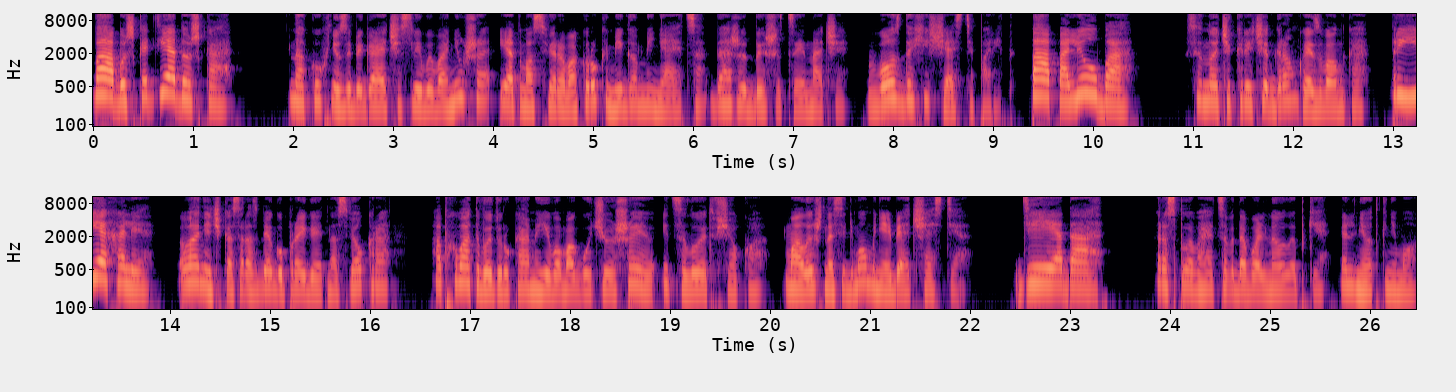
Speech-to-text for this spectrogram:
«Бабушка, дедушка!» На кухню забегает счастливый Ванюша, и атмосфера вокруг мигом меняется, даже дышится иначе. В воздухе счастье парит. «Папа, Люба!» Сыночек кричит громко и звонко. «Приехали!» Ванечка с разбегу прыгает на свекра, обхватывает руками его могучую шею и целует в щеку. Малыш на седьмом небе от счастья. «Деда!» Расплывается в довольной улыбке, льнет к нему.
